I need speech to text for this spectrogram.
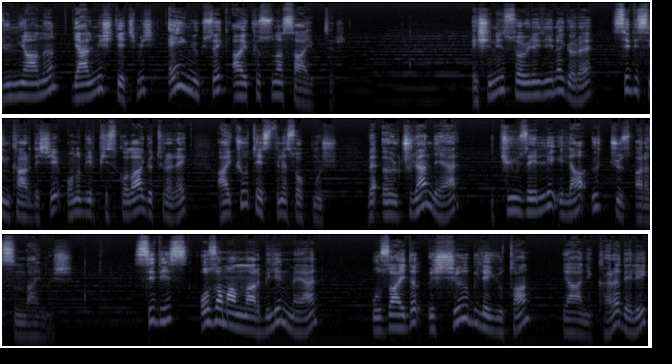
Dünyanın gelmiş geçmiş en yüksek IQ'suna sahiptir. Eşinin söylediğine göre Sidis'in kardeşi onu bir psikoloğa götürerek IQ testine sokmuş ve ölçülen değer 250 ila 300 arasındaymış. Sidis o zamanlar bilinmeyen uzayda ışığı bile yutan yani kara delik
